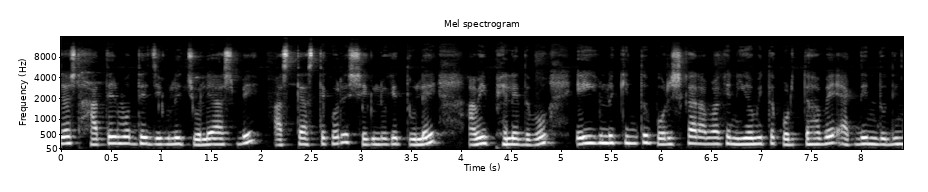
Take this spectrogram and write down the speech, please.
জাস্ট হাতের মধ্যে যেগুলি চলে আসবে, আস্তে আস্তে করে সেগুলোকে তুলে আমি ফেলে দেবো। এইগুলো কিন্তু পরিষ্কার আমাকে নিয়মিত করতে হবে, একদিন দুদিন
